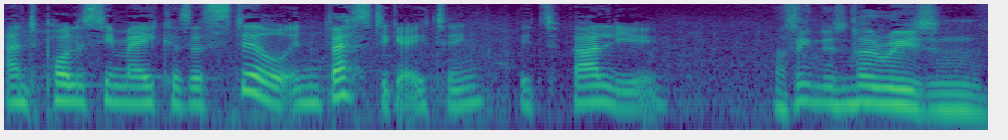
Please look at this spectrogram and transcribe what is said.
and policymakers are still investigating its value. I think there's no reason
